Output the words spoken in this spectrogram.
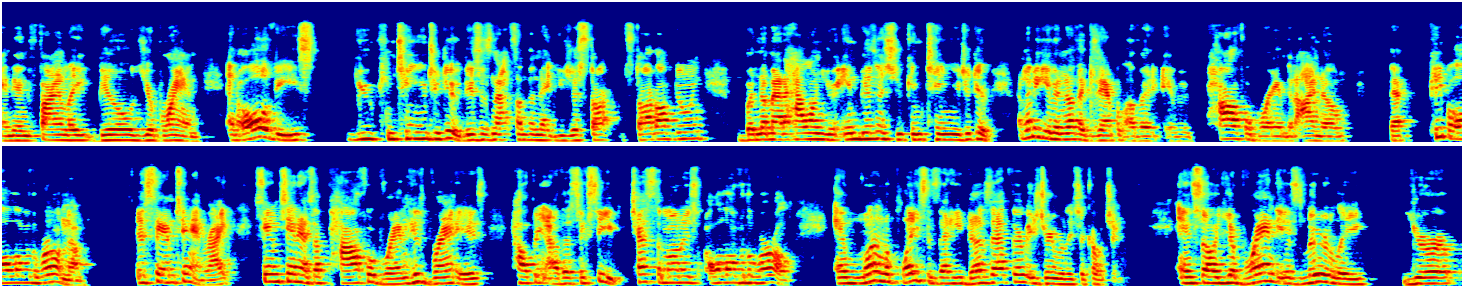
and then finally build your brand. And all of these you continue to do. This is not something that you just start start off doing, but no matter how long you're in business, you continue to do. And let me give you another example of a, a powerful brand that I know that people all over the world know. It's Sam Chand, right? Sam Chand has a powerful brand. His brand is helping others succeed. Testimonies all over the world. And one of the places that he does that through is Dream Releaser Coaching. And so your brand is literally your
